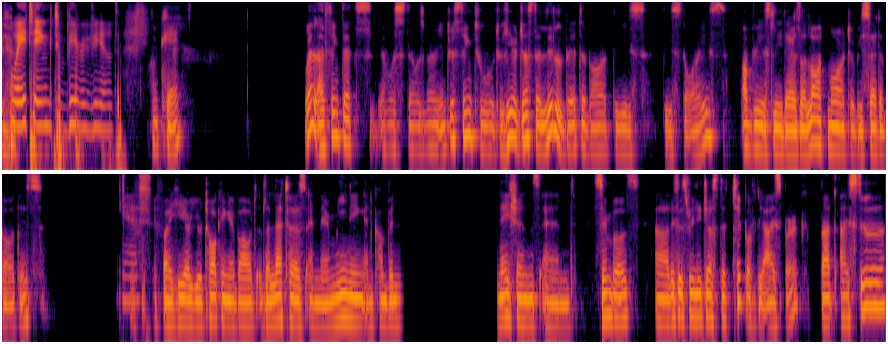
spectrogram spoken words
Yeah. waiting to be revealed. Okay. Well, I think that's that was that was very interesting to to hear just a little bit about these these stories. Obviously, there's a lot more to be said about this. Yes. If I hear you talking about the letters and their meaning and combinations and symbols, uh, this is really just the tip of the iceberg. But I still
